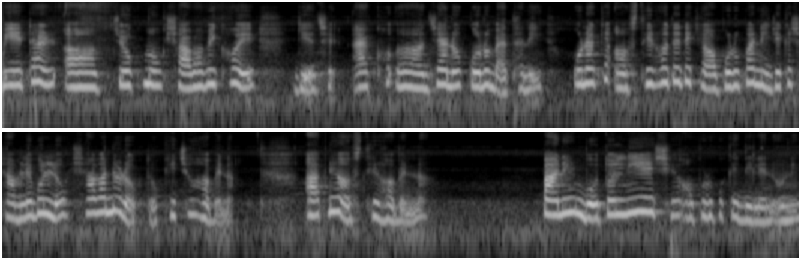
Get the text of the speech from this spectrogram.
মেয়েটার চোখ মুখ স্বাভাবিক হয়ে গিয়েছে। এখন যেন কোনো ব্যথা নেই। ওনাকে অস্থির হতে দেখে অপরূপা নিজেকে সামলে বলল, সামান্য রক্ত, কিছু হবে না। আপনি অস্থির হবেন না। পানির বোতল নিয়ে এসে অপরূপাকে দিলেন উনি।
